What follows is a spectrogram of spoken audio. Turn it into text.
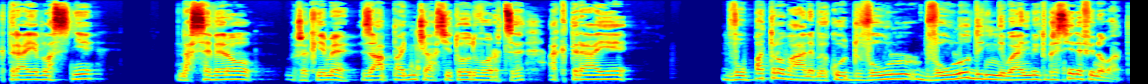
která je vlastně na severo, řekněme, západní části toho dvorce a která je dvoupatrová nebo jako dvou, dvoulodní, nebo já nevím, jak to přesně definovat.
